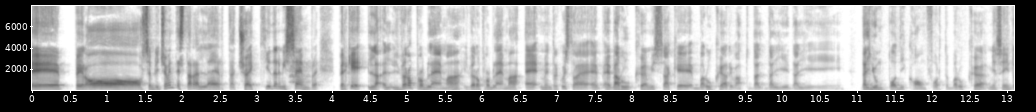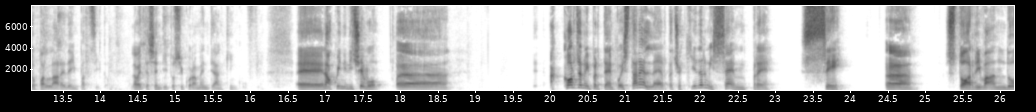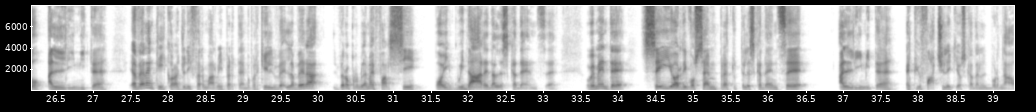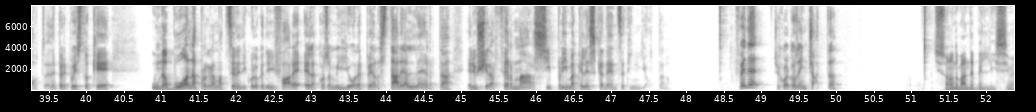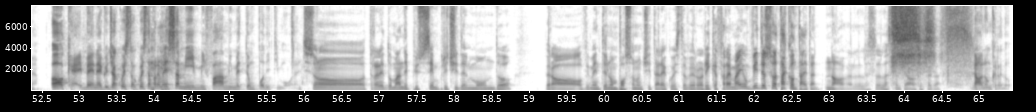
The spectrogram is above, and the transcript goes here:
Eh, però semplicemente stare allerta, cioè chiedermi sempre, perché la- il, vero problema, il vero problema è, mentre questo è, è- è Baruch, mi sa che Baruch è arrivato da- dagli, dagli- dagli un po' di comfort, Baruch mi ha sentito parlare ed è impazzito, l'avete sentito sicuramente anche in cuffia. Eh, no, quindi dicevo, eh, accorgermi per tempo e stare allerta, cioè chiedermi sempre se eh, sto arrivando al limite e avere anche il coraggio di fermarmi per tempo, perché il, vera- il vero problema è farsi poi guidare dalle scadenze. Ovviamente se io arrivo sempre a tutte le scadenze al limite, è più facile che io scada nel burnout ed è per questo che una buona programmazione di quello che devi fare è la cosa migliore per stare allerta e riuscire a fermarsi prima che le scadenze ti inghiottano. Fede, c'è qualcosa in chat? Ci sono domande bellissime. Ok, bene, già questo- questa premessa mi, mi fa, mi mette un po' di timore. Ci sono tra le domande più semplici del mondo, però ovviamente non posso non citare questo, ovvero Rica, farai mai un video su Attack on Titan? No, la, la saltiamo questa qua. No, non credo.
